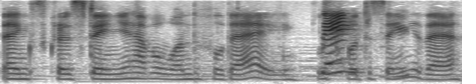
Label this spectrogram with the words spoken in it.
Thanks, Christine. You have a wonderful day. Look Thank forward to seeing you, you there.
